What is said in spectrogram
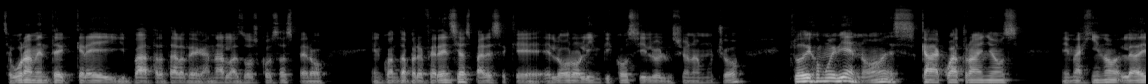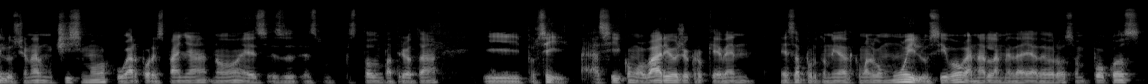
seguramente cree y va a tratar de ganar las dos cosas, pero en cuanto a preferencias, parece que el oro olímpico sí lo ilusiona mucho. Lo dijo muy bien, ¿no? Es cada cuatro años, me imagino, le ha de ilusionar muchísimo jugar por España, ¿no? Es, es, es, es todo un patriota. Y pues sí, así como varios, yo creo que ven esa oportunidad como algo muy ilusivo, ganar la medalla de oro. Son pocos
